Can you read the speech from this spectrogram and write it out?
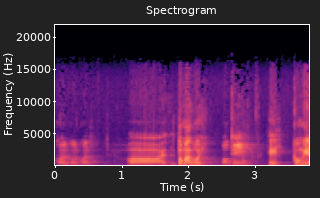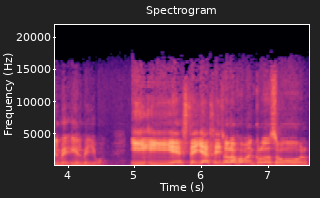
¿Cuál, cuál, cuál? Ah, Tomás Boy. Ok. Él, con él me, y él me llevó. Y, y, este, ya se hizo la fama en Cruz Azul.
